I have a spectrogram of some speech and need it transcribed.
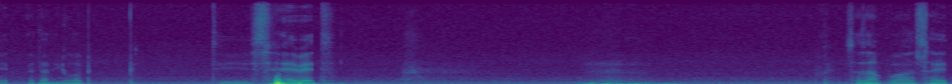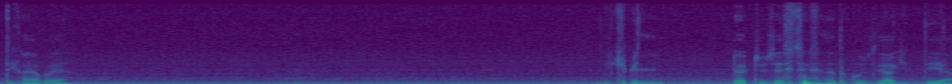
etmeden yola bit bittiyse evet. Sazan bu ettik arabaya. İki bin dört yüz seksen dokuz lira gitti ya.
